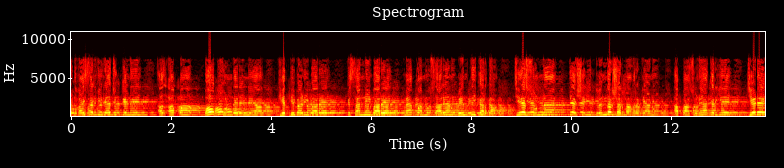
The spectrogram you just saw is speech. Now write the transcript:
ਐਡਵਾਈਜ਼ਰ ਵੀ ਰਹਿ ਚੁੱਕੇ ਨੇ ਆਪਾਂ ਬਹੁਤ ਸੁਣਦੇ ਰਹਿੰਦੇ ਆ ਖੇਤੀਬਾੜੀ ਬਾਰੇ, ਕਿਸਾਨੀ ਬਾਰੇ। ਮੈਂ ਤੁਹਾਨੂੰ ਸਾਰਿਆਂ ਨੂੰ ਬੇਨਤੀ ਕਰਦਾ, ਜੇ ਸੁਣਨਾ ਹੈ ਤੇ ਸ਼੍ਰੀ ਦਵਿੰਦਰ ਸ਼ਰਮਾ ਵਰਗਿਆਂ ਨੂੰ ਆਪਾਂ ਸੁਣਿਆ ਕਰੀਏ, ਜਿਹੜੇ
